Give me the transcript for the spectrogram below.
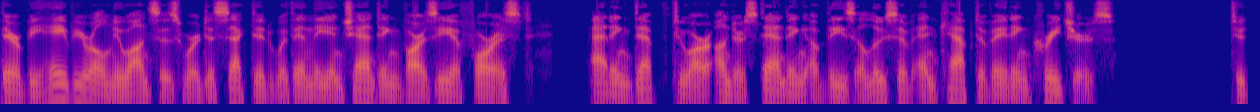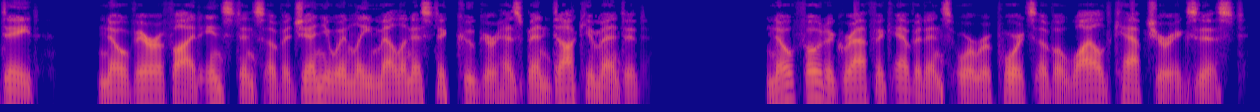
Their behavioral nuances were dissected within the enchanting Várzea forest, adding depth to our understanding of these elusive and captivating creatures. To date, no verified instance of a genuinely melanistic cougar has been documented. No photographic evidence or reports of a wild capture exist,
